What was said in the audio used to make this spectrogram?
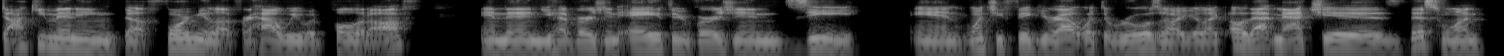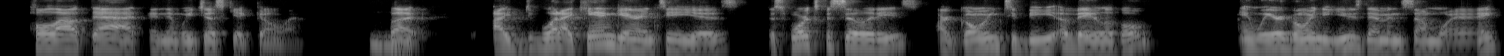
documenting the formula for how we would pull it off. And then you have version A through version Z. And once you figure out what the rules are, you're like, oh, that matches this one, pull out that, and then we just get going. Mm-hmm. But I, what I can guarantee is the sports facilities are going to be available and we are going to use them in some way.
